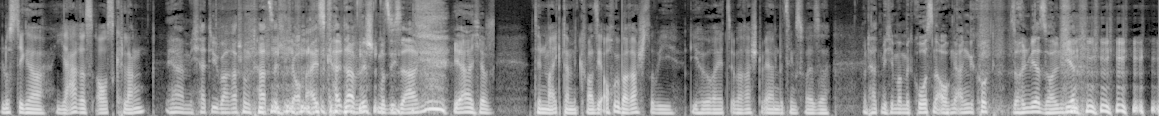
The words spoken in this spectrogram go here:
lustiger Jahresausklang. Ja, mich hat die Überraschung tatsächlich auch eiskalt erwischt, muss ich sagen. Ja, ich habe den Mike damit quasi auch überrascht, so wie die Hörer jetzt überrascht werden, beziehungsweise Und hat mich immer mit großen Augen angeguckt. Sollen wir, sollen wir?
